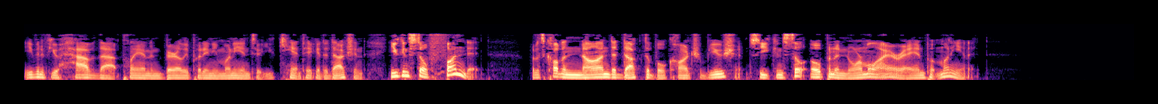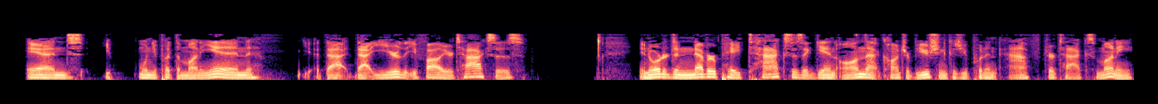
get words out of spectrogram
even if you have that plan and barely put any money into it you can't take a deduction you can still fund it but it's called a non-deductible contribution so you can still open a normal IRA and put money in it and you, when you put the money in that that year that you file your taxes in order to never pay taxes again on that contribution because you put in after tax money,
